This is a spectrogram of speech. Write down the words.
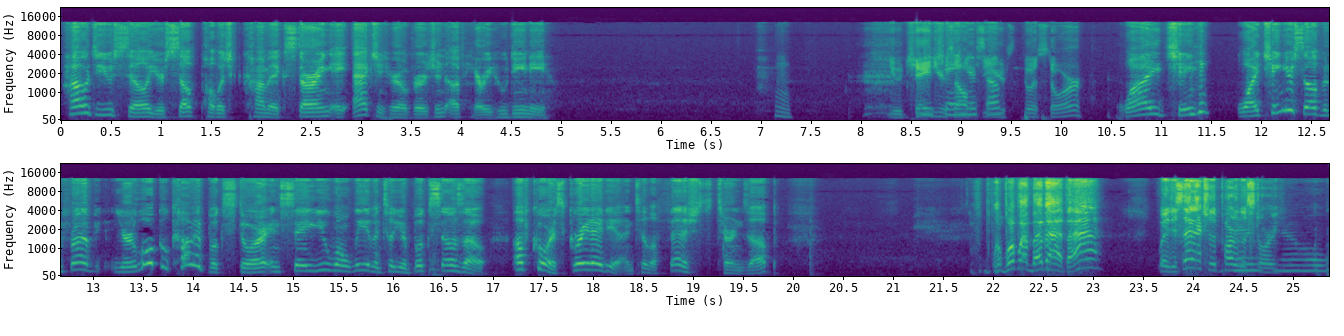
How do you sell your self-published comic starring a action hero version of Harry Houdini? Hmm. You chain, chain yourself, yourself? To, your, to a store? Why chain? why chain yourself in front of your local comic book store and say you won't leave until your book sells out? Of course, great idea. Until a fetish turns up. Wait, is that actually part of the uh, story? No.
